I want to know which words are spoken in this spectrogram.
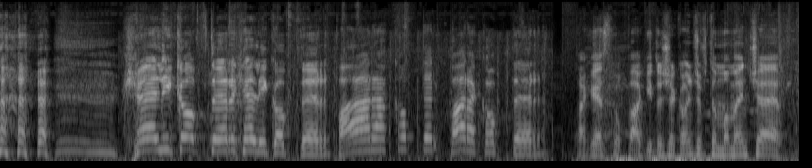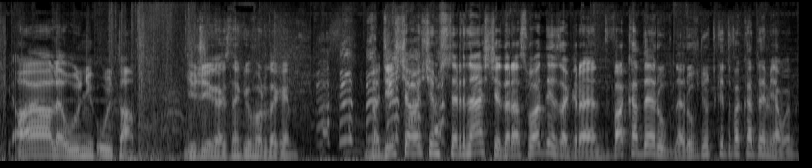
helikopter, helikopter, parakopter, parakopter. Tak jest chłopaki, to się kończy w tym momencie. Ale unik ulta. GG guys, thank you for the game. 28-14, teraz ładnie zagrałem. 2KD równe, równiutkie 2KD miałem.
